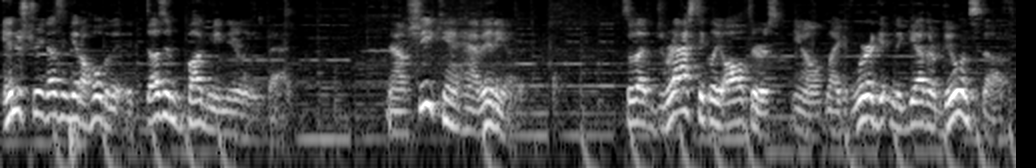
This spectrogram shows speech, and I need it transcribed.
industry doesn't get a hold of it, it doesn't bug me nearly as bad. Now she can't have any of it. So that drastically alters, you know, like if we're getting together doing stuff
